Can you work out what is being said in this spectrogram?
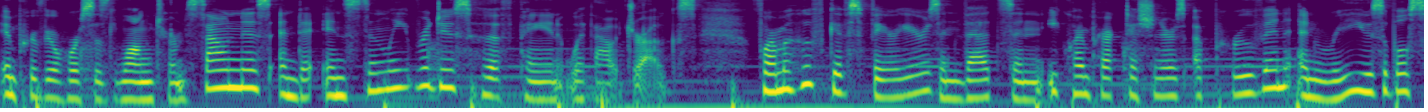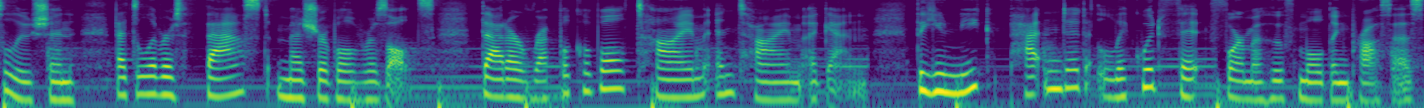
improve your horse's long term soundness, and to instantly reduce hoof pain without drugs. Formahoof gives farriers and vets and equine practitioners a proven and reusable solution that delivers fast, measurable results that are replicable time and time again. The unique patented liquid fit Formahoof molding process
